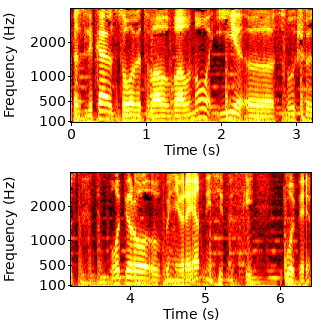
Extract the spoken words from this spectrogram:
развлекаются, ловят волну и э, слушают оперу в невероятной сиднейской опере.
